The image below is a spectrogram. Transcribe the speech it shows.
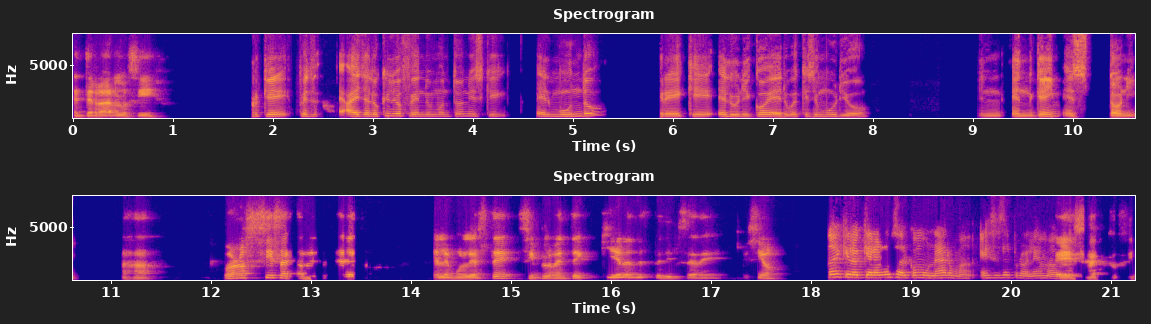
enterrarlo, sí. Porque pues, a ella lo que le ofende un montón es que el mundo cree que el único héroe que se murió en Endgame es Tony. Ajá. Bueno, no sé si exactamente eso que le moleste, simplemente quiere despedirse de Visión. no, y que lo quieran usar como un arma, ese es el problema. güey. Exacto, sí.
